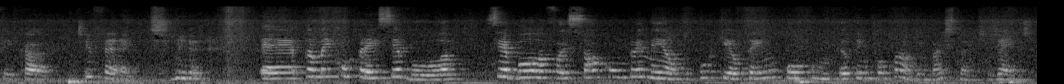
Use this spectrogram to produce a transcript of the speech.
fica diferente. É, também comprei cebola. Cebola foi só complemento, porque eu tenho um pouco, eu tenho um pouco não, tenho bastante, gente.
